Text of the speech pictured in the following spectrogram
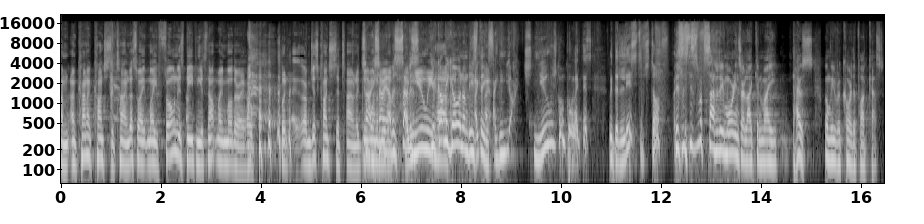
I'm, I'm kind of conscious of time. That's why my phone is beeping. It's not my mother, I hope. but uh, I'm just conscious of time. I do Sorry, want to sorry, I was- I was- knew we'd you got me going on these I- I- things. I, knew, I knew it was going to go like this with the list of stuff. This is this is what Saturday mornings are like in my house when we record the podcast.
